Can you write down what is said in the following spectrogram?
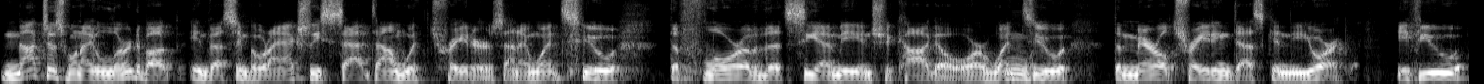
not just when I learned about investing, but when I actually sat down with traders and I went to the floor of the CME in Chicago or went mm. to the Merrill trading desk in New York if you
